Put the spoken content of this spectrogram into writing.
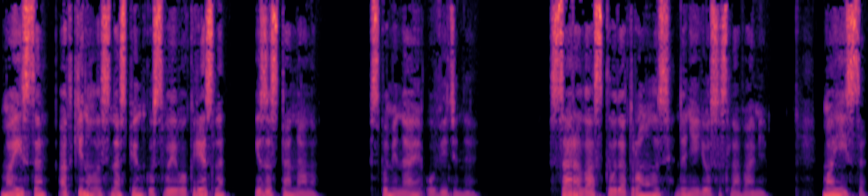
Маиса откинулась на спинку своего кресла и застонала, вспоминая увиденное. Сара ласково дотронулась до нее со словами. «Маиса,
